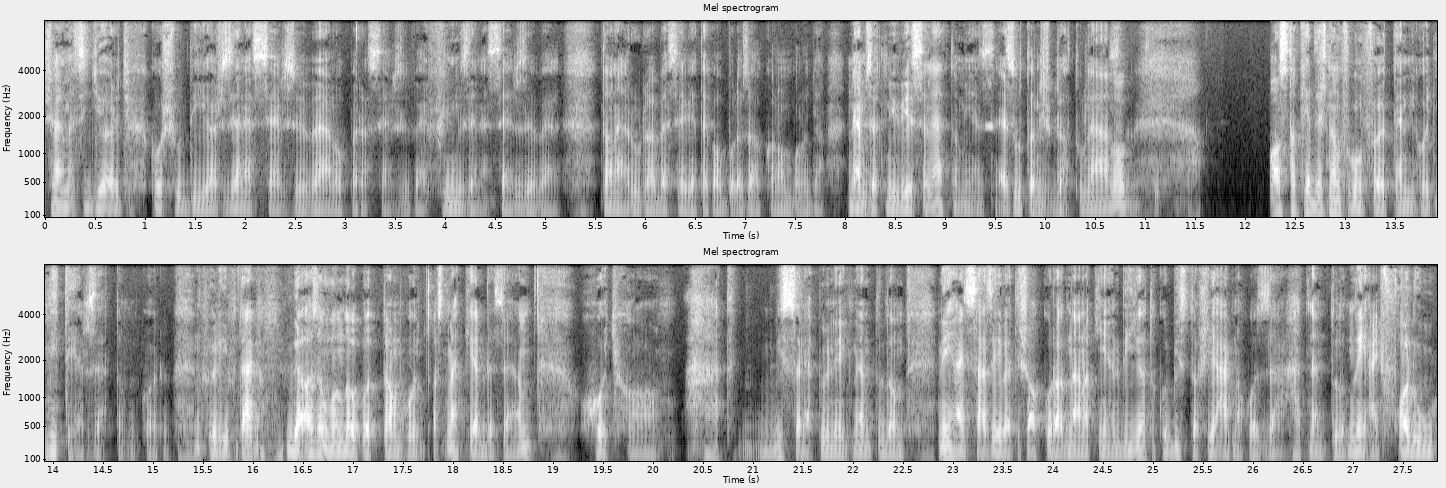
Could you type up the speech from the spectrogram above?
Selmeci György Kossuth Díjas zeneszerzővel, operaszerzővel, filmzeneszerzővel, tanár úrral beszélgetek abból az alkalomból, hogy a nemzetművésze lett, amihez ezúton is gratulálok. Azt a kérdést nem fogom föltenni, hogy mit érzett, amikor fölhívták, de azon gondolkodtam, hogy azt megkérdezem, hogyha hát visszarepülnék, nem tudom, néhány száz évet, és akkor adnának ilyen díjat, akkor biztos járnak hozzá, hát nem tudom, néhány falu,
